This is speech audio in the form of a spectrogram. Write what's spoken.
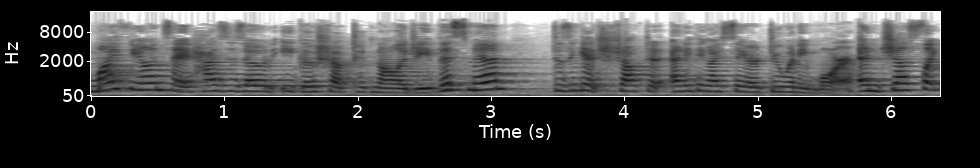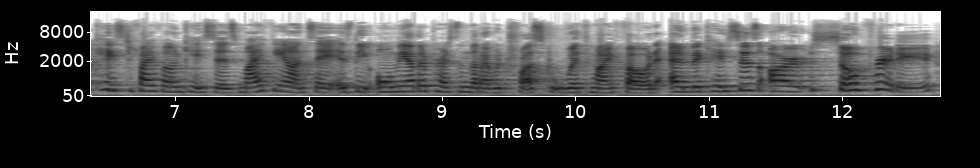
My fiance has his own EcoShock technology. This man doesn't get shocked at anything I say or do anymore. And just like Case to Casetify phone cases, my fiance is the only other person that I would trust with my phone. And the cases are so pretty.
